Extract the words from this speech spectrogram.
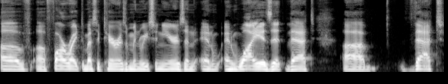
of uh, far right domestic terrorism in recent years, and and and why is it that uh, that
